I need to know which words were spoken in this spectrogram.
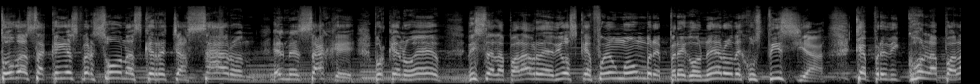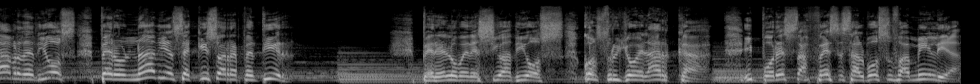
Todas aquellas personas que rechazaron el mensaje, porque Noé dice la palabra de Dios que fue un hombre pregonero de justicia, que predicó la palabra de Dios, pero nadie se quiso arrepentir. Pero él obedeció a Dios, construyó el arca y por esa fe se salvó su familia.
